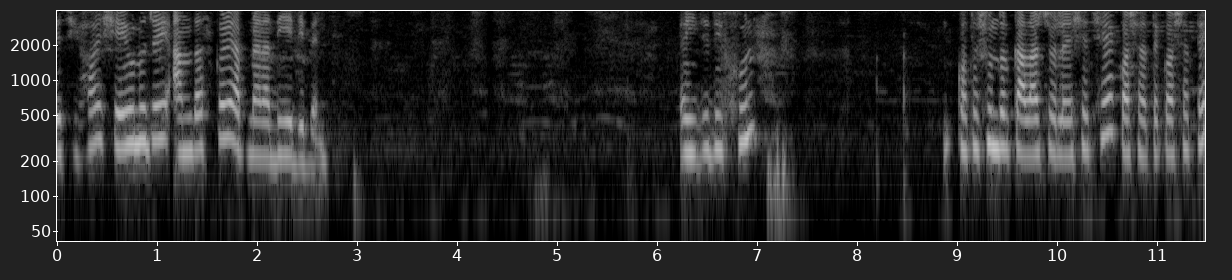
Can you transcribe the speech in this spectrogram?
বেশি হয়, সেই অনুযায়ী আন্দাজ করে আপনারা দিয়ে দিবেন। এই যে দেখুন, কত সুন্দর কালার চলে এসেছে কষাতে কষাতে।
